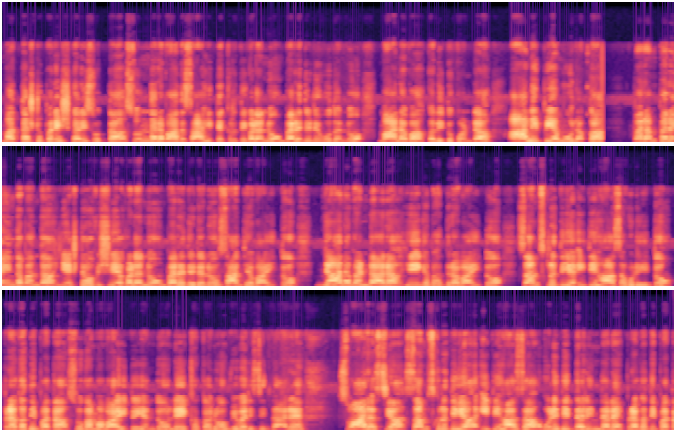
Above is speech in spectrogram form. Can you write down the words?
ಮತ್ತಷ್ಟು ಪರಿಷ್ಕರಿಸುತ್ತಾ ಸುಂದರವಾದ ಸಾಹಿತ್ಯ ಕೃತಿಗಳನ್ನು ಬರೆದಿಡುವುದನ್ನು ಮಾನವ ಕಲಿತುಕೊಂಡ. ಆ ಲಿಪಿಯ ಮೂಲಕ ಪರಂಪರೆಯಿಂದ ಬಂದ ಎಷ್ಟೋ ವಿಷಯಗಳನ್ನು ಬರೆದಿಡಲು ಸಾಧ್ಯವಾಯಿತು. ಜ್ಞಾನ ಭಂಡಾರ ಹೀಗೆ ಭದ್ರವಾಯಿತು. ಸಂಸ್ಕೃತಿಯ ಇತಿಹಾಸ ಉಳಿಯಿತು. ಪ್ರಗತಿಪಥ ಸುಗಮವಾಯಿತು ಎಂದು ಲೇಖಕರು ವಿವರಿಸಿದ್ದಾರೆ. ಸ್ವಾರಸ್ಯ, ಸಂಸ್ಕೃತಿಯ ಇತಿಹಾಸ ಉಳಿದಿದ್ದರಿಂದಲೇ ಪ್ರಗತಿಪಥ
